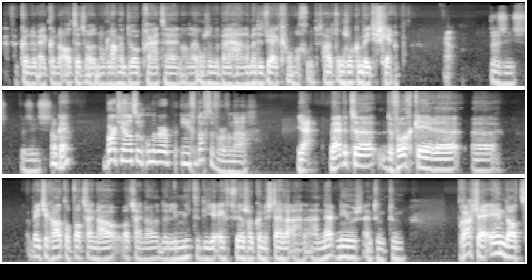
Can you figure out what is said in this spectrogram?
we kunnen, wij kunnen altijd wel nog langer doorpraten en allerlei onzin erbij halen. Maar dit werkt gewoon wel goed. Het houdt ons ook een beetje scherp. Precies, precies. Oké. Bart, je had een onderwerp in gedachten voor vandaag. Ja, we hebben het eh, de vorige keer eh, eh, een beetje gehad op wat zijn, nou, wat zijn nou de limieten die je eventueel zou kunnen stellen aan, aan nepnieuws. En toen, toen bracht jij in dat,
